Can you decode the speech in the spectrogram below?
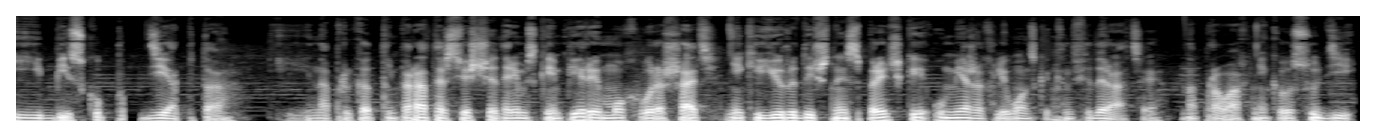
і біскуп дзерпта і напрыклад імператор свяшчэннай рымскай імперыі мог вырашаць нейкія юрыдычныя спрэчкі ў межах лівонскай канфедэрацыі на правах некага суддзі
